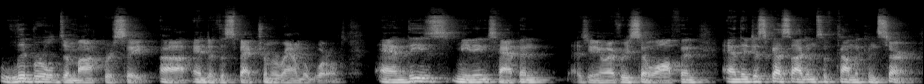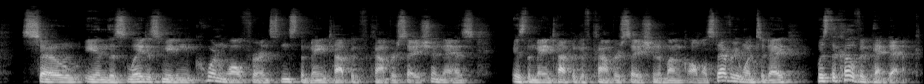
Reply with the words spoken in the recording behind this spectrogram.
liberal democracy uh, end of the spectrum around the world. And these meetings happen as you know, every so often, and they discuss items of common concern. So, in this latest meeting in Cornwall, for instance, the main topic of conversation, as is the main topic of conversation among almost everyone today, was the COVID pandemic.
